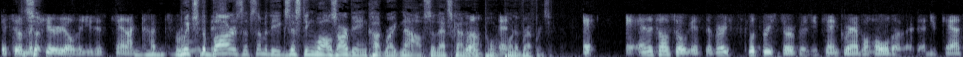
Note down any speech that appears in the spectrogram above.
It's a, So- material that you just cannot cut through. Which the It's- bars of some of the existing walls are being cut right now. So that's kind of a point, and- point of reference. and and it's also it's a very slippery surface. You can't grab a hold of it, and you can't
